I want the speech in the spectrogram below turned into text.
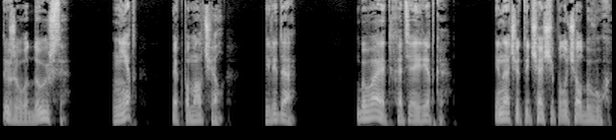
Ты же вот дуешься? Нет? Эк помолчал. Или да? Бывает, хотя и редко. Иначе ты чаще получал бы в ухо.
